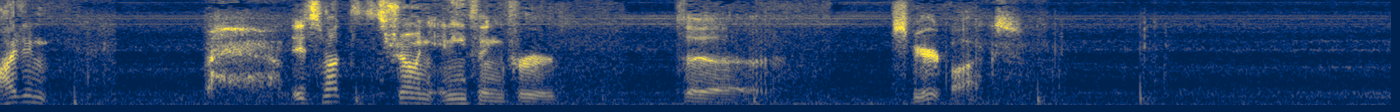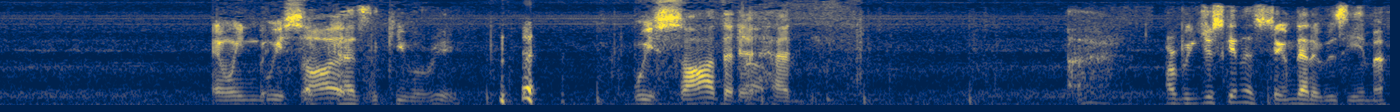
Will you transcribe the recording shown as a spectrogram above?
I didn't. It's not showing anything for the spirit box. And we we saw It it. has the keyword. We saw that it Oh. had. Uh, are we just gonna assume that it was EMF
